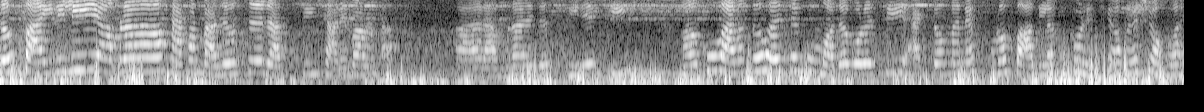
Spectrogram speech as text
তো ফাইনালি আমরা এখন বাজে হচ্ছে রাত্রি সাড়ে বারোটা। আর আমরা এই জাস্ট ফিরেছি। খুব আনন্দ হয়েছে, খুব মজা করেছি। একদম মানে পুরো পাগলামি করেছি আমরা সবাই।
